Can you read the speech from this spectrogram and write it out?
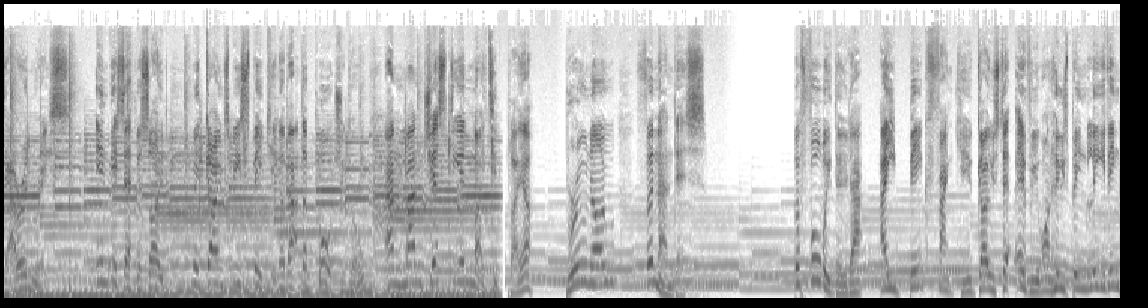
Darren Rees. In this episode, we're going to be speaking about the Portugal and Manchester United player Bruno Fernandes. Before we do that, a big thank you goes to everyone who's been leaving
